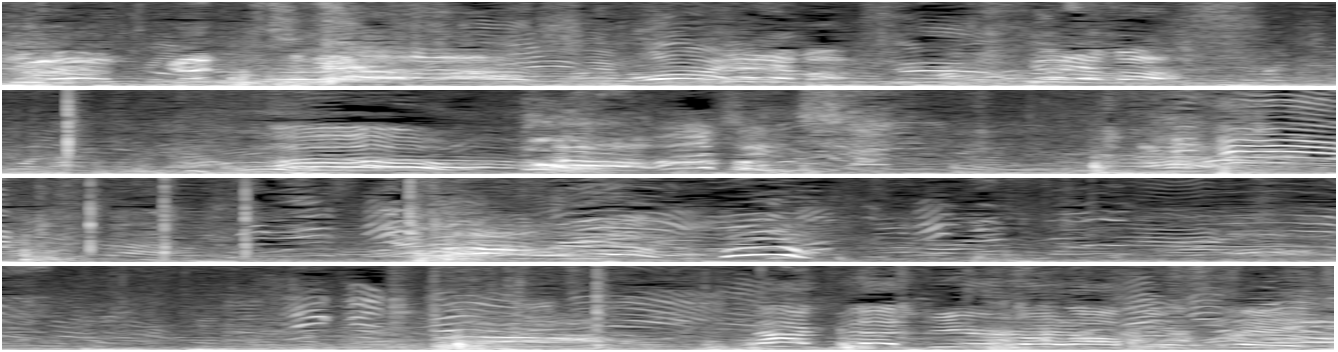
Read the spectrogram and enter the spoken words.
Good. Good. Get him up. Get him up. Oh. Knock that beard right off his face.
